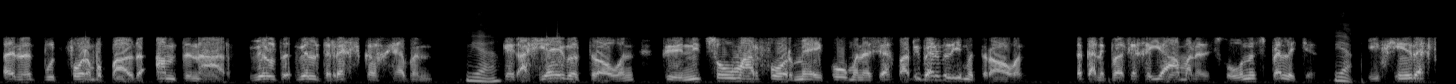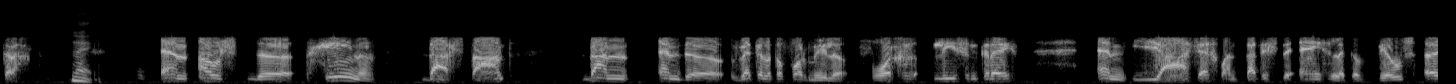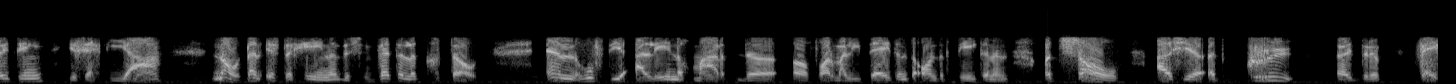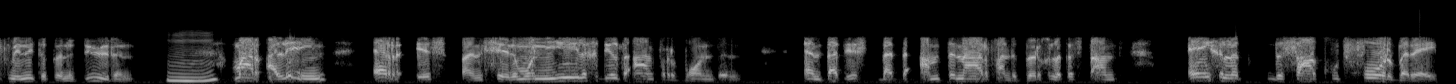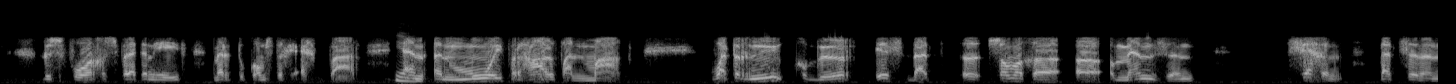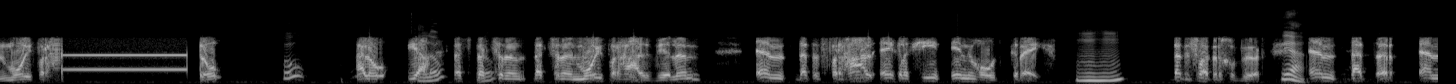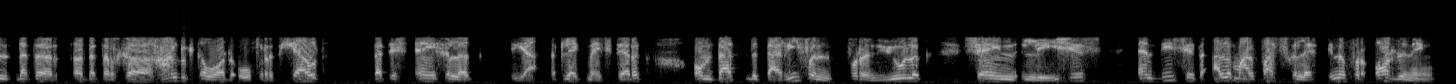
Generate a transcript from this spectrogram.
en het moet voor een bepaalde ambtenaar, wil, de, wil het rechtskracht hebben. Ja. Kijk, als jij wilt trouwen, kun je niet zomaar voor mij komen en zeggen, van, u bent wil je me trouwen? Dan kan ik wel zeggen, ja, maar dat is gewoon een spelletje. Ja. heeft geen rechtskracht. Nee. En als degene daar staat, dan en de wettelijke formule voorgelezen krijgt, en ja zegt, want dat is de eigenlijke wilsuiting, je zegt ja, nou, dan is degene dus wettelijk getrouwd. En hoeft hij alleen nog maar de eh, formaliteiten te ondertekenen. Het zou, als je het cru uitdrukt, vijf minuten kunnen duren. Mhm. Maar alleen, er is een ceremoniële gedeelte aan verbonden. En dat is dat de ambtenaar van de burgerlijke stand eigenlijk de zaak goed voorbereidt. Dus voorgesprekken heeft met het toekomstige echtpaar. Ja. En een mooi verhaal van maakt. Wat er nu gebeurt is dat eh, sommige eh, mensen zeggen dat ze een mooi verhaal... Hallo? Oeh. Hallo? Ja, Hallo? Dat, dat, Hallo? Ze een, dat ze een mooi verhaal willen en dat het verhaal eigenlijk geen inhoud krijgt. Mhm. Dat is wat er gebeurt. Ja. En dat er, en dat er, eh, dat er gehandeld kan worden over het geld, dat is eigenlijk, ja, het lijkt mij sterk, omdat de tarieven voor een huwelijk zijn leesjes en die zitten allemaal vastgelegd in een verordening.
